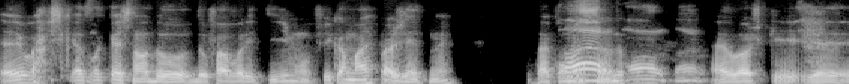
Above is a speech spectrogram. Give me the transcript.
É, eu acho que essa questão do, do favoritismo fica mais para a gente, né? Está começando. Claro, claro, claro. É lógico que é,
